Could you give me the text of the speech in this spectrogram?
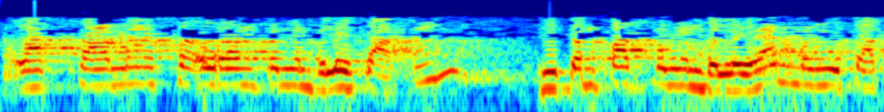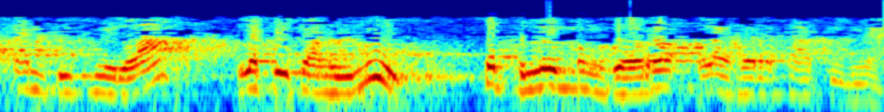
Laksana seorang penyembelih sapi di tempat penyembelihan mengucapkan bismillah lebih dahulu sebelum menggorok leher sapinya.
